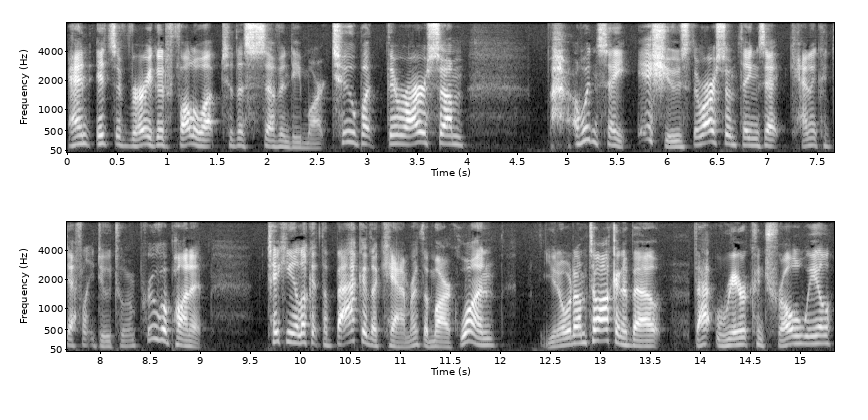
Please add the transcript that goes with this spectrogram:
and it's a very good follow-up to the 7D Mark II, but there are some, I wouldn't say issues, there are some things that Canon could definitely do to improve upon it. Taking a look at the back of the camera, the Mark I, you know what I'm talking about. That rear control wheel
